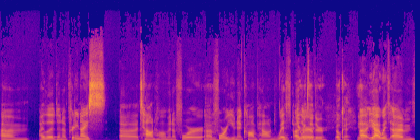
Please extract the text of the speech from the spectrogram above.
Um, I lived in a pretty nice uh, townhome in a four uh, four unit compound with Mm-hmm. You're other with other. Okay. Yeah. Uh, yeah, with um,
